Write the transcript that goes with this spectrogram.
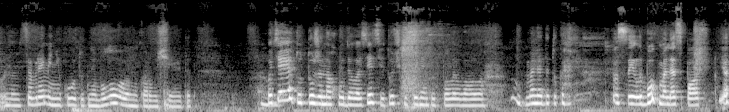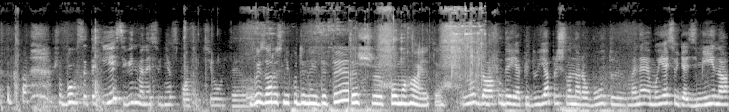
Ну, Це время нікого тут не було, ну коротше, этот. Хоча я тут теж знаходилась, я цвіточки сьогодні тут поливала. Ну, в мене де тільки сили, Бог мене спас. Я така, що Бог все-таки є, і він мене сьогодні спас від цього. Ви зараз нікуди не йдете, теж допомагаєте. Ну так, да, куди я піду? Я прийшла на роботу, в мене моя сьогодні зміна,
